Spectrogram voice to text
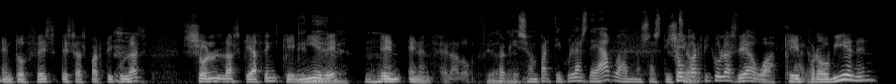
Entonces, esas partículas son las que hacen que, nieve, en, en, Encélado. Porque son partículas de agua, nos has dicho. Son partículas de agua que provienen,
